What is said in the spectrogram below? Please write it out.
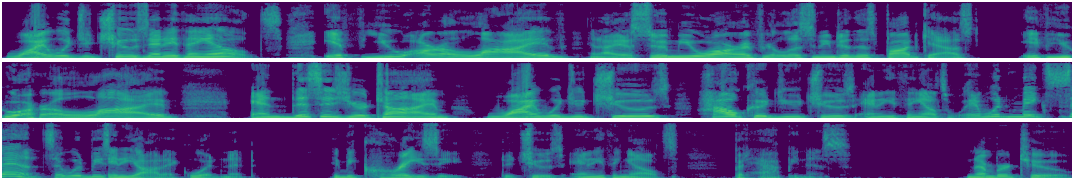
Why would you choose anything else? If you are alive, and I assume you are if you're listening to this podcast, if you are alive and this is your time, Why would you choose? How could you choose anything else? It wouldn't make sense. It would be idiotic, wouldn't it? It'd be crazy to choose anything else but happiness. Number two.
